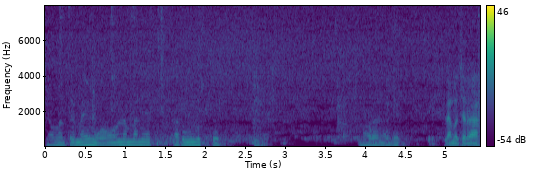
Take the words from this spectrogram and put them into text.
Naman tayo may mo. Naman yan. Atong gusto. Meron agad. salamat sir ah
